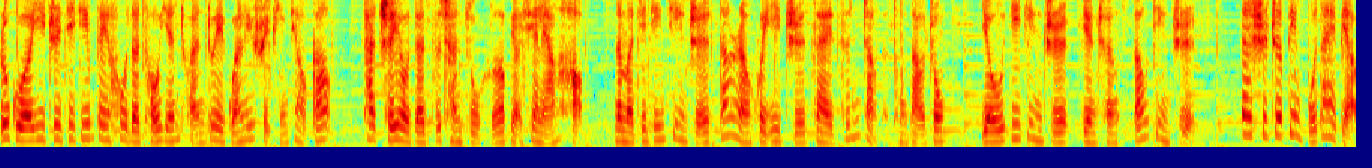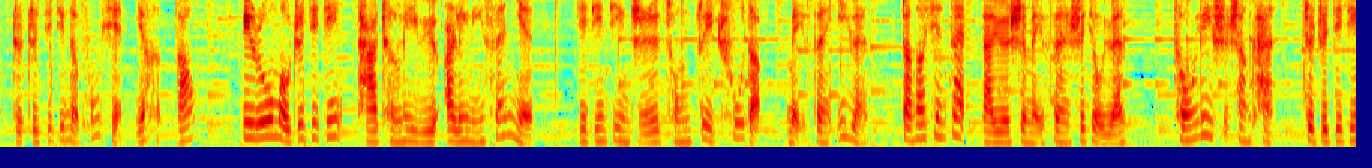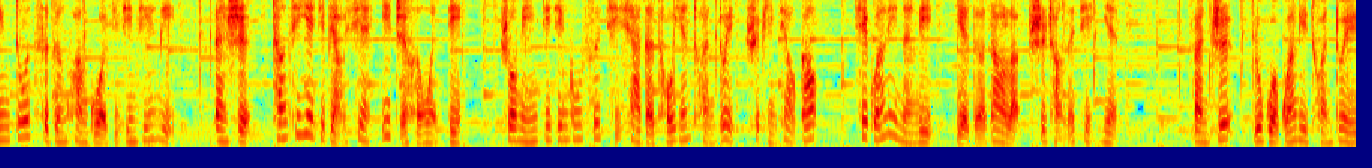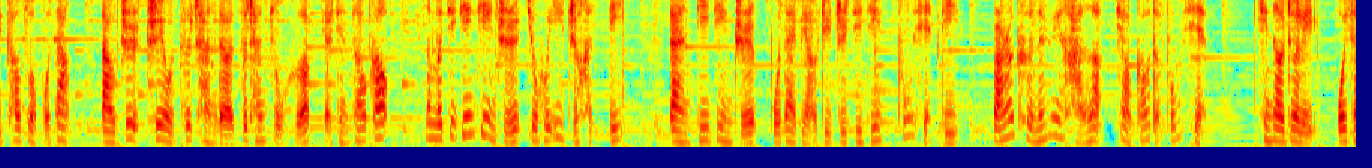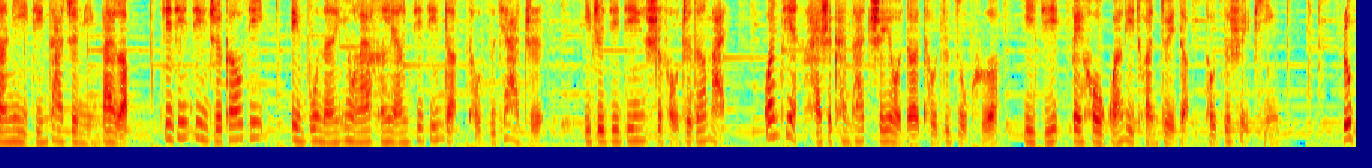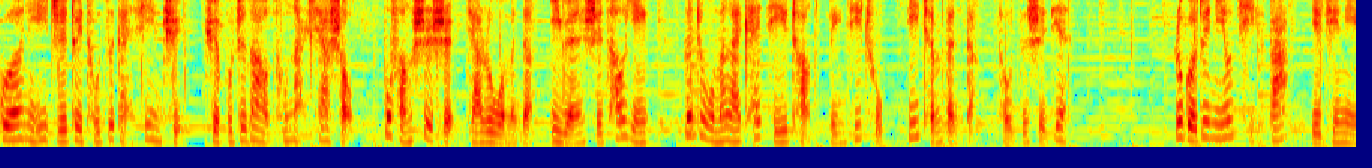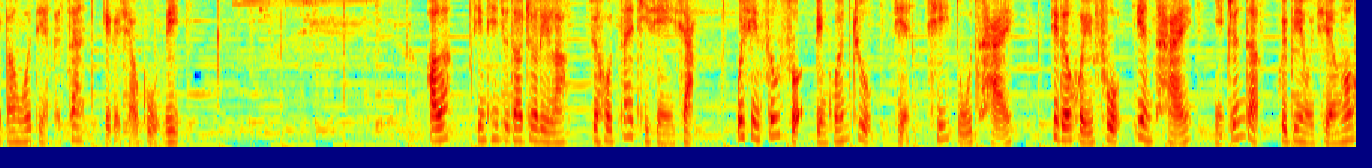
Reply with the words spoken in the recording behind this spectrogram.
如果一只基金背后的投研团队管理水平较高，它持有的资产组合表现良好。那么基金净值当然会一直在增长的通道中，由低净值变成高净值，但是这并不代表这只基金的风险也很高。比如某只基金，它成立于二零零三年，基金净值从最初的每份一元涨到现在大约是每份十九元，从历史上看，这支基金多次更换过基金经理，但是长期业绩表现一直很稳定，说明基金公司旗下的投研团队水平较高，其管理能力也得到了市场的检验。反之，如果管理团队操作不当，导致持有资产的资产组合表现糟糕，那么基金净值就会一直很低。但低净值不代表这支基金风险低，反而可能蕴含了较高的风险。听到这里，我想你已经大致明白了，基金净值高低并不能用来衡量基金的投资价值。一只基金是否值得买，关键还是看它持有的投资组合以及背后管理团队的投资水平。如果你一直对投资感兴趣，却不知道从哪儿下手，不妨试试加入我们的一元实操营，跟着我们来开启一场零基础、低成本的投资实践。如果对你有启发，也请你帮我点个赞，给个小鼓励。好了，今天就到这里了。最后再提醒一下，微信搜索并关注“减七独裁”，记得回复“电台”，你真的会变有钱哦。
